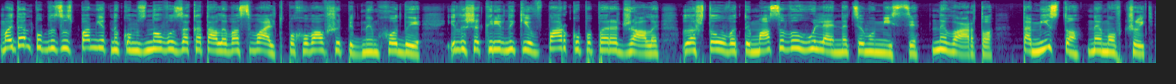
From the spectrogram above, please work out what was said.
Майдан поблизу з пам'ятником знову закатали в асфальт, поховавши під ним ходи. І лише керівників парку попереджали, влаштовувати масових гулянь на цьому місці не варто. Та місто не мовчить.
